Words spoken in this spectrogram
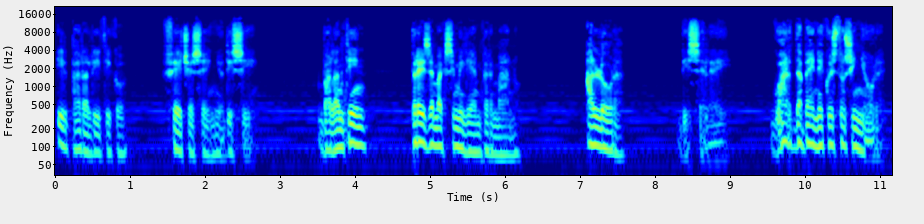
Il paralitico fece segno di sì. Valentin prese Maximilien per mano. Allora, disse lei, guarda bene questo signore.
